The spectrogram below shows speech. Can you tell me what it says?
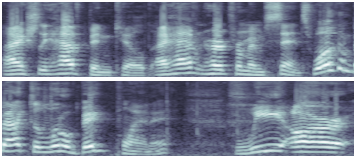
I actually have been killed. I haven't heard from him since. Welcome back to Little Big Planet. We are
